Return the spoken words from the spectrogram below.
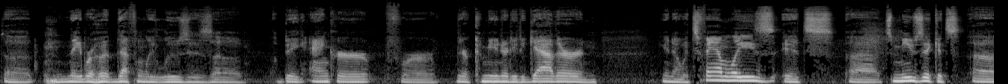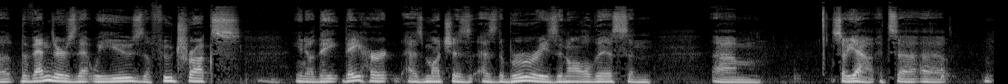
the neighborhood definitely loses a, a big anchor for their community to gather and you know it's families it's uh, it's music it's uh, the vendors that we use the food trucks you know they they hurt as much as as the breweries in all this and um, so yeah it's a, a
